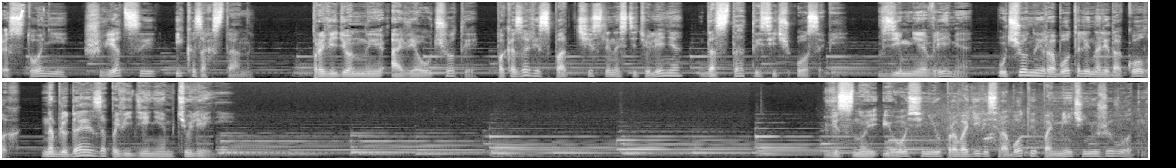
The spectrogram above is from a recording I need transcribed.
Эстонии, Швеции и Казахстана. Проведенные авиаучеты показали спад численности тюленя до 100 тысяч особей. В зимнее время ученые работали на ледоколах, наблюдая за поведением тюленей. Весной и осенью проводились работы по мечению животных,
